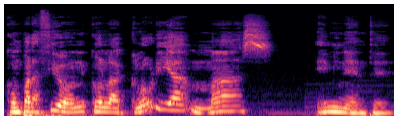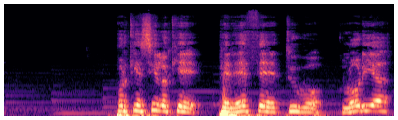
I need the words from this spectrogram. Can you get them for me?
comparación con la gloria más eminente. Porque si lo que perece tuvo gloria,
